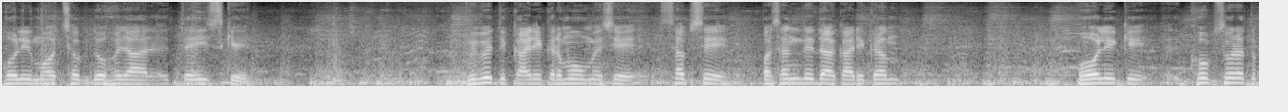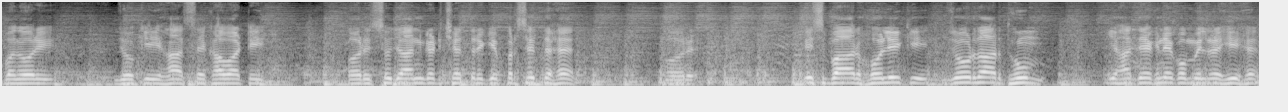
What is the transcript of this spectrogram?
होली महोत्सव 2023 के विविध कार्यक्रमों में से सबसे पसंदीदा कार्यक्रम होली की खूबसूरत बनोरी जो कि यहाँ शेखावाटी और सुजानगढ़ क्षेत्र की प्रसिद्ध है। और इस बार होली की ज़ोरदार धूम यहाँ देखने को मिल रही है।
